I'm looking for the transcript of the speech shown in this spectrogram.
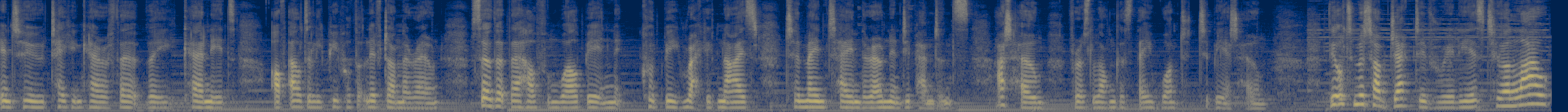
into taking care of the, the care needs of elderly people that lived on their own so that their health and well-being could be recognised to maintain their own independence at home for as long as they wanted to be at home. The ultimate objective really is to allow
